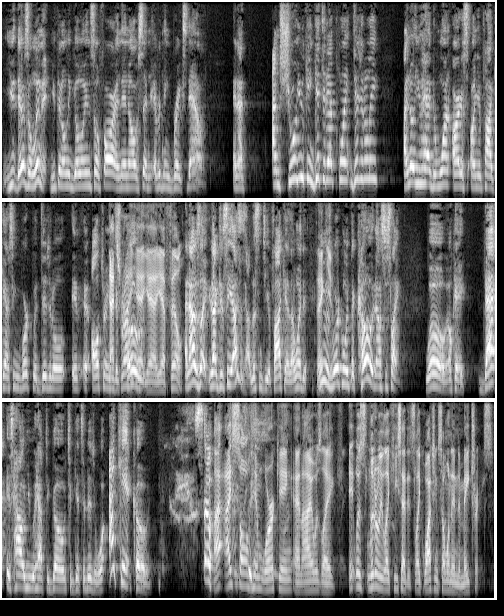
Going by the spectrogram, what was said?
you there's a limit. You can only go in so far, and then all of a sudden everything breaks down. And I, I'm sure you can get to that point digitally. I know you had the one artist on your podcast who worked with digital altering That's the right. code. Yeah, yeah, yeah. Phil. And I was like, I can see, I said, I listened to your podcast. I wanted to, he was you. working with the code. And I was just like, whoa, okay, that is how you would have to go to get to digital. Well, I can't code. so, I, I saw him working and I was like, it was literally like he said, it's like watching someone in the Matrix.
